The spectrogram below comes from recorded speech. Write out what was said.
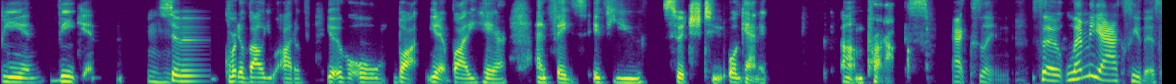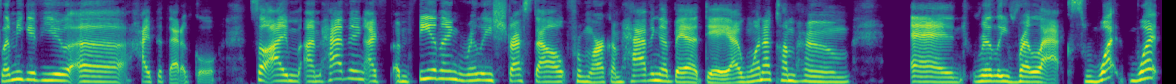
being vegan. Mm-hmm. So greater value out of your overall body, you know, body hair and face if you switch to organic um, products. Excellent. So let me ask you this. Let me give you a hypothetical. So I'm I'm having I, I'm feeling really stressed out from work. I'm having a bad day. I want to come home and really relax. What what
